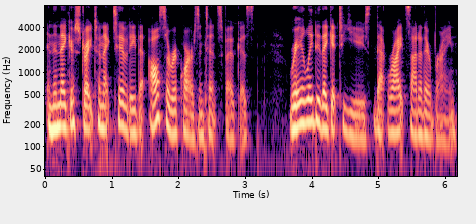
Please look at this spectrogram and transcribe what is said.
and then they go straight to an activity that also requires intense focus. Rarely do they get to use that right side of their brain.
